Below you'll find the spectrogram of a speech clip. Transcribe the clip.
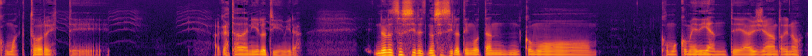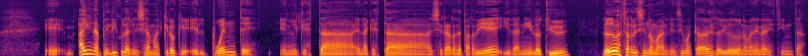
como actor. Este, acá está Daniel Otigue, mira. No, sé si, no sé lo tengo tan como como comediante a Jean Reno. Eh, hay una película que se llama, creo que El Puente, en, el que está, en la que está Gerard Depardieu y Daniel Auteuil. Lo debo estar diciendo mal, encima cada vez lo digo de una manera distinta.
